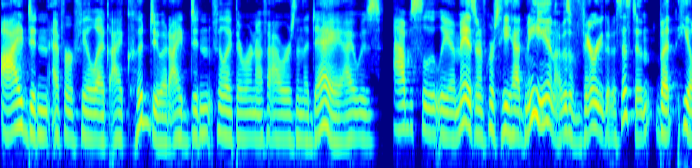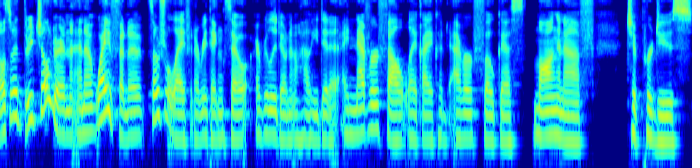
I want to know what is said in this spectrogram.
I didn't ever feel like I could do it. I didn't feel like there were enough hours in the day. I was absolutely amazed. And of course, he had me, and I was a very good assistant, but he also had three children and a wife and a social life and everything. So I really don't know how he did it. I never felt like I could ever focus long enough to produce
